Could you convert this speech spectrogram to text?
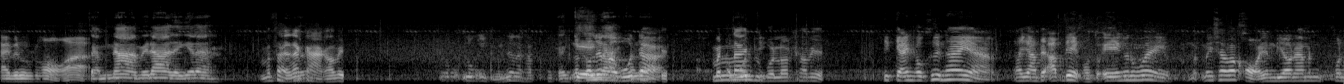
ใครเป็นคนขออะจำหน้าไม่ได้อะไรเงี้ยนะ มันใส่หน้ากากครับพี่ ลุงลุงอีกเรื่องนะครับกางแล้วเกง ก็เรื่องอะอาวุธอะ มันนั่งอยู่บนรถครับพี่ ที่แก๊งเขาขึ้นให้อะ พยายามไปอัปเดตของตัวเองก็ด้วยไม่ไม่ใช่ว่าขออย่างเดียวนะ มันคน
